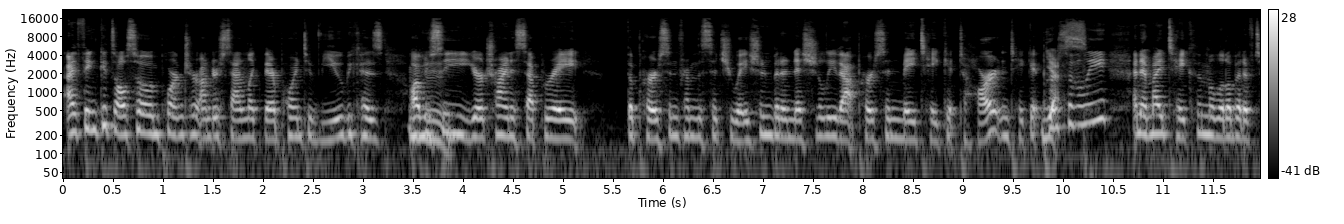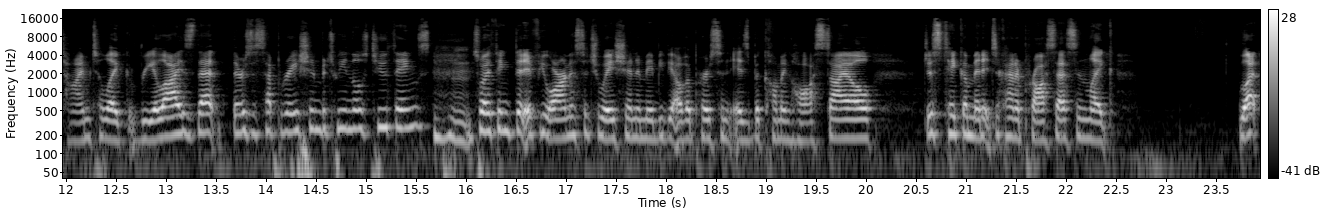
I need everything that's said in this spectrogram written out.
I think it's also important to understand like their point of view because Mm-hmm. obviously you're trying to separate the person from the situation, but initially that person may take it to heart and take it Yes. personally, and it might take them a little bit of time to like realize that there's a separation between those two things. Mm-hmm. So I think that if you are in a situation and maybe the other person is becoming hostile, just take a minute to kind of process and like let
